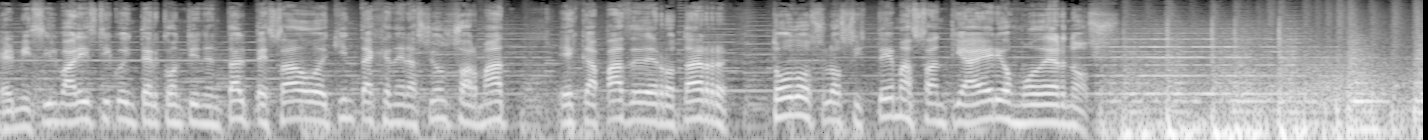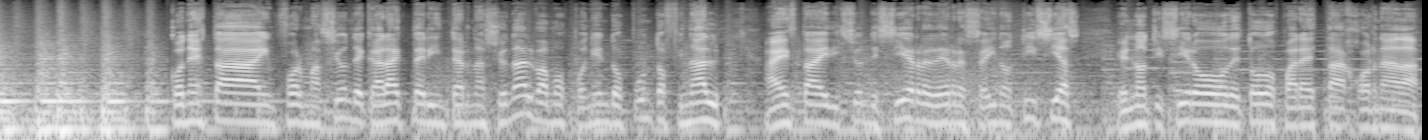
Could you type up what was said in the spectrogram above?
el misil balístico intercontinental pesado de quinta generación Sarmat es capaz de derrotar todos los sistemas antiaéreos modernos. Con esta información de carácter internacional vamos poniendo punto final a esta edición de cierre de RCI Noticias, el noticiero de todos para esta jornada.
